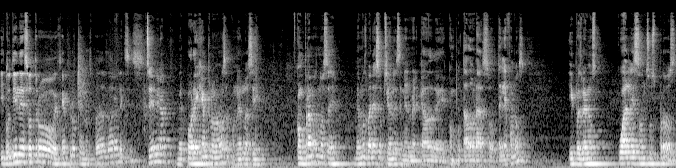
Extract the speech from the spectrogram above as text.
¿Y tú tienes otro ejemplo que nos puedas dar, Alexis? Sí, mira, por ejemplo, vamos a ponerlo así. Compramos, no sé, vemos varias opciones en el mercado de computadoras o teléfonos y pues vemos cuáles son sus pros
